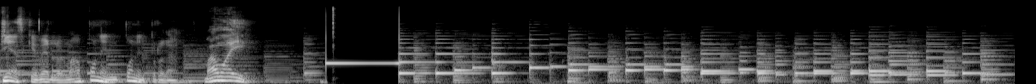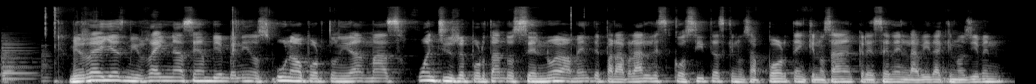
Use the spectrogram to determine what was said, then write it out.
Tienes que verlo, hermano. Pon el, pon el programa. Vamos ahí. Mis reyes, mis reinas, sean bienvenidos una oportunidad más. Juanchis reportándose nuevamente para hablarles cositas que nos aporten, que nos hagan crecer en la vida, que nos lleven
